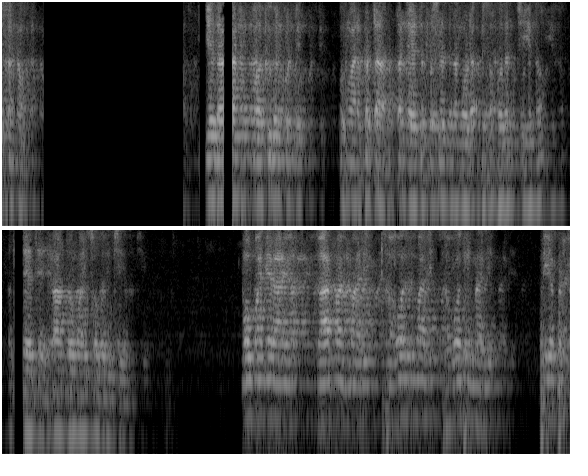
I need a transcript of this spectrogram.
പ്രസംഗം ഏതാനും വാക്കുകൾ കൊണ്ട് ബഹുമാനപ്പെട്ട പഞ്ചായത്ത് പ്രസിഡന്റ് നമ്മോട് അഭിസംബോധന ചെയ്യുന്നു. അദ്ദേഹത്തെ ആർദ്രവുമായി സ്വാഗതം ചെയ്യുന്നു. ബഹുമാന്യരായ ഗാർമാന്മാരെ സഹോദരന്മാരെ സഹോദരിമാരെ പ്രിയപ്പെട്ട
